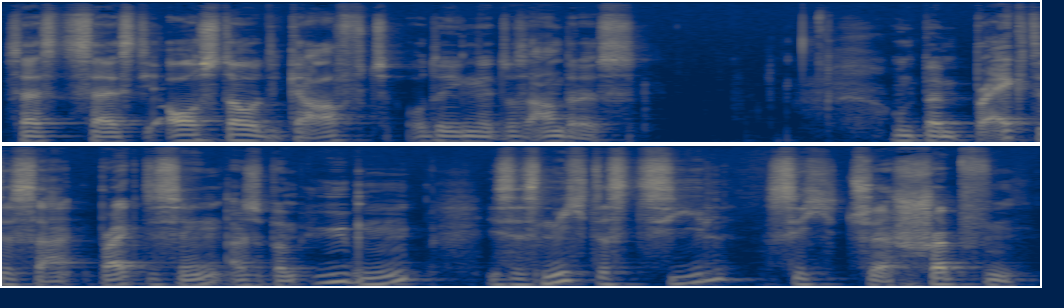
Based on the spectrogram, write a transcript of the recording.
Das heißt, sei es die Ausdauer, die Kraft oder irgendetwas anderes. Und beim Practicing, also beim Üben, ist es nicht das Ziel, sich zu erschöpfen.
